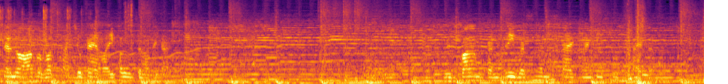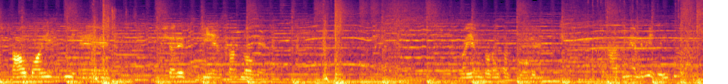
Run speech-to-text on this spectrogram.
चलो आप वक्त आ चुका है राइफल चलाने का इस बार हम country western style twenty two style cowboys भी है शरीफ भी है सब लोग हैं भाई हम थोड़ा सा खो गए आदमी अभी भी हिल क्यों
